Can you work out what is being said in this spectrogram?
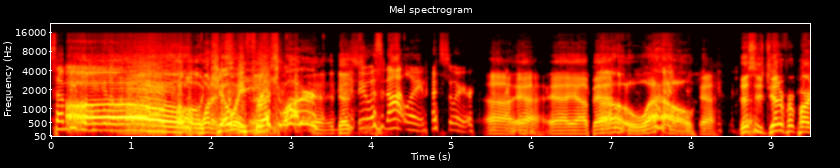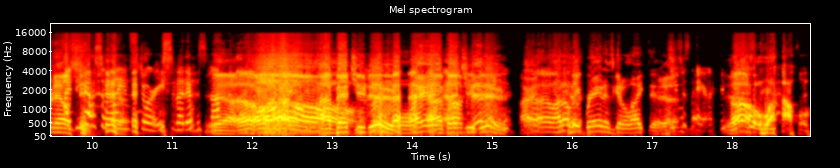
some people do get. Oh, Oh, what Joey tease. Freshwater. Yeah, it does. It was not Lane, I swear. Uh, yeah, yeah, yeah. I bet. Oh wow! This is Jenifer Parnell. I do have some lame stories, but it was not. Yeah. Oh. oh. I bet you do. Wait I a bet you minute. do. All oh, right. Oh, I don't think Brandon's gonna like He this. was there. Oh wow! All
